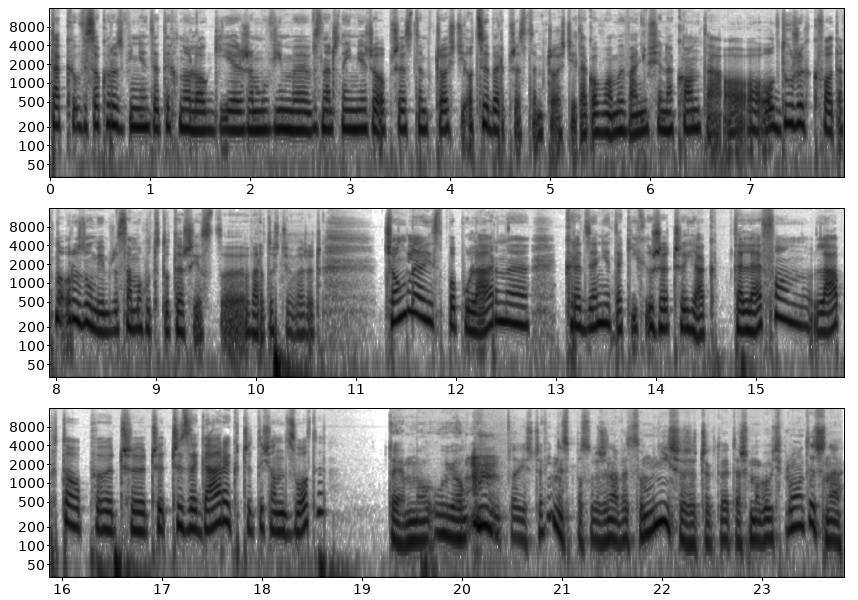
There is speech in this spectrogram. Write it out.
tak wysoko rozwinięte technologie, że mówimy w znacznej mierze o przestępczości, o cyberprzestępczości, tak o włamywaniu się na konta, o, o, o dużych kwotach. No rozumiem, że samochód to też jest e, wartościowa rzecz. Ciągle jest popularne kradzenie takich rzeczy jak telefon, laptop, czy, czy, czy zegarek, czy tysiąc złotych? To ja ujął to jeszcze w inny sposób, że nawet są mniejsze rzeczy, które też mogą być problematyczne.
